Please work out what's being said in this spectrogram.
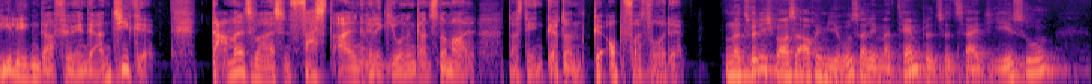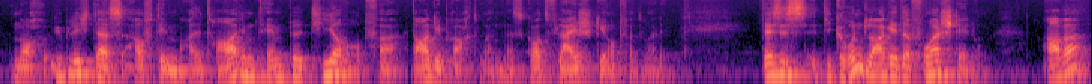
die liegen dafür in der Antike. Damals war es in fast allen Religionen ganz normal, dass den Göttern geopfert wurde. Und natürlich war es auch im Jerusalemer Tempel zur Zeit Jesu noch üblich, dass auf dem Altar im Tempel Tieropfer dargebracht wurden, dass Gott Fleisch geopfert wurde. Das ist die Grundlage der Vorstellung. Aber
